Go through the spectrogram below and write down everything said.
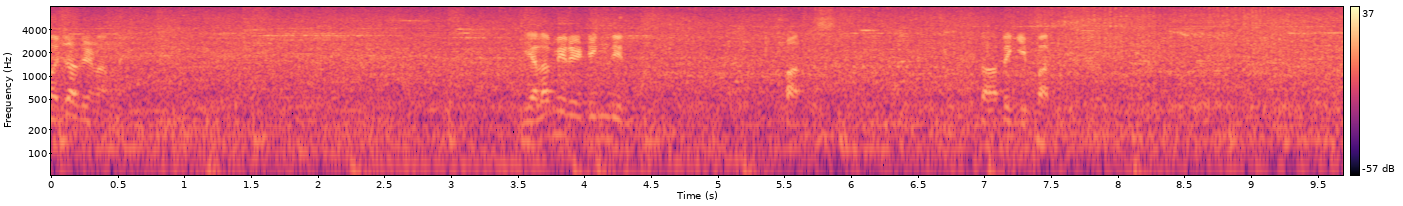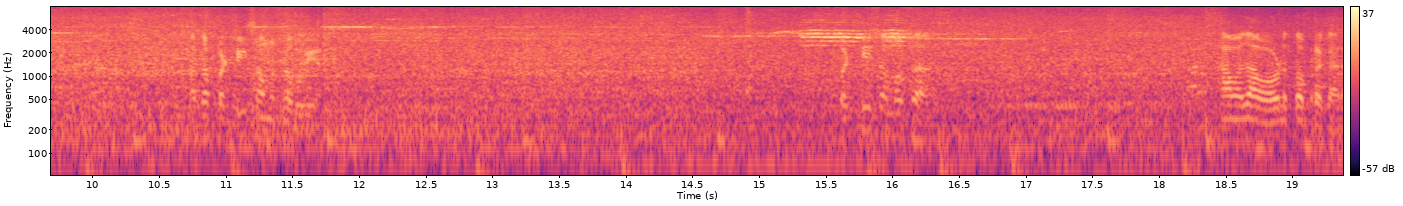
मजा देणार नाही. याला मी रेटिंग देईन. पाच दहापैकी पाच आता पट्टी समोसा बघूया पट्टी समोसा हा माझा आवडता प्रकार.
